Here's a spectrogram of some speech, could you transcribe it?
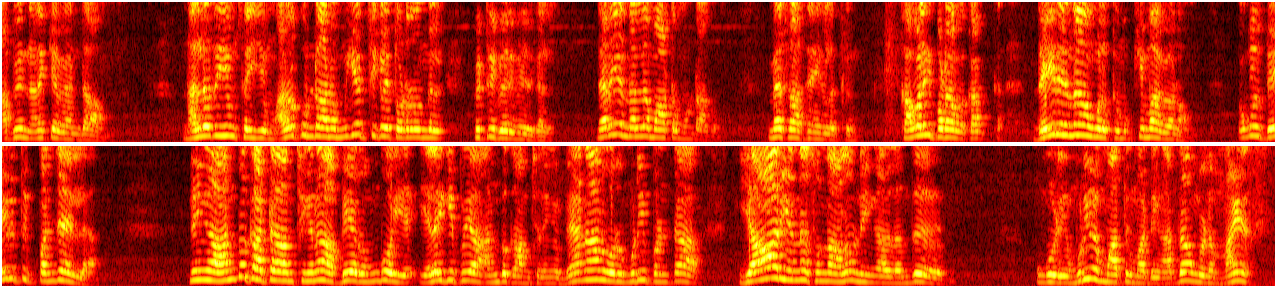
அப்படின்னு நினைக்க வேண்டாம். நல்லதையும் செய்யும். அதற்குண்டான முயற்சிகளை தொடருங்கள் வெற்றி பெறுவீர்கள். நிறைய நல்ல மாற்றம் உண்டாகும். மேசராசினிகளுக்கு கவலைப்பட க தைரியம் தான் உங்களுக்கு முக்கியமாக வேணும். உங்களுக்கு தைரியத்துக்கு பஞ்சம் இல்லை. நீங்கள் அன்பு காட்ட ஆரம்பிச்சிங்கன்னா அப்படியே ரொம்ப எ- இலகி போய் அன்பு காமிச்சிடுங்க வேணான்னு ஒரு முடிவு பண்ணிட்டா யார் என்ன சொன்னாலும் நீங்கள் அதில் வந்து உங்களுடைய முடிவை மாற்றிக்க மாட்டீங்க. அதுதான் உங்களோட மைனஸ்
